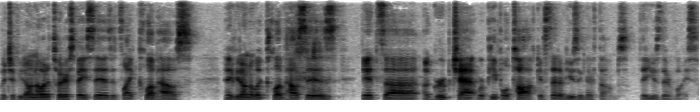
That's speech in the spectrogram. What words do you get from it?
which if you don't know what a Twitter space is, it's like Clubhouse. And if you don't know what Clubhouse is, it's uh, a group chat where people talk instead of using their thumbs. They use their voice.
